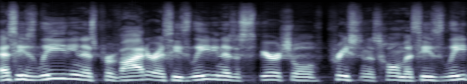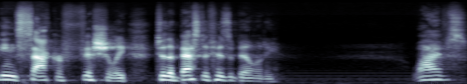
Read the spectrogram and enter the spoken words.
as he's leading as provider, as he's leading as a spiritual priest in his home, as he's leading sacrificially to the best of his ability. Wives,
